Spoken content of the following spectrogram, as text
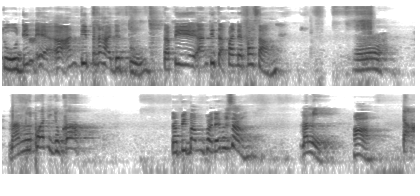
tu. Udin, eh, uh, aunty pernah ada tu. Tapi aunty tak pandai pasang. Hmm. Mami pun ada juga. Tapi bang pandai pasang. Mami, Ha. tak.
